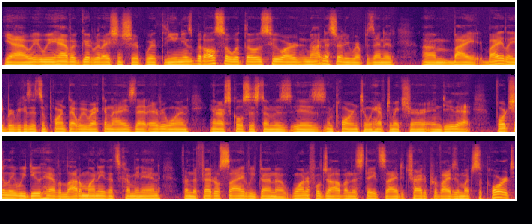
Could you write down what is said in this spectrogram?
Yeah, we, we have a good relationship with the unions, but also with those who are not necessarily represented um, by by labor because it's important that we recognize that everyone in our school system is is important and we have to make sure and do that. Fortunately, we do have a lot of money that's coming in from the federal side. We've done a wonderful job on the state side to try to provide as much support.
